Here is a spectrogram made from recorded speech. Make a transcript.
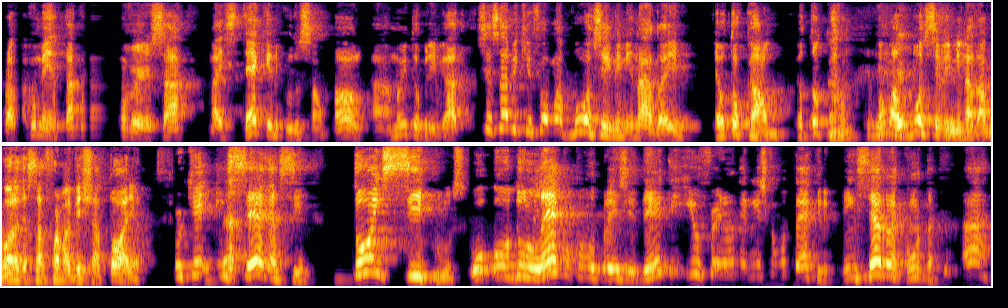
para comentar, conversar, mas técnico do São Paulo, ah, muito obrigado. Você sabe que foi uma boa ser eliminado aí. Eu tô calmo, eu tô calmo. Foi uma boa ser eliminado agora dessa forma vexatória, porque encerra-se dois ciclos. O, o do Leco como presidente e o Fernando Diniz como técnico. Encerra a conta. Ah,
